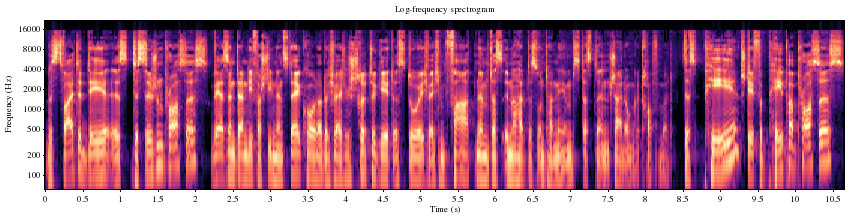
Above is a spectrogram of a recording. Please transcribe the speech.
Das zweite D ist Decision Process. Wer sind denn die verschiedenen Stakeholder? Durch welche Schritte geht es durch? Welchen Pfad nimmt das innerhalb des Unternehmens, dass eine Entscheidung getroffen wird? Das P steht für Paper Process.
